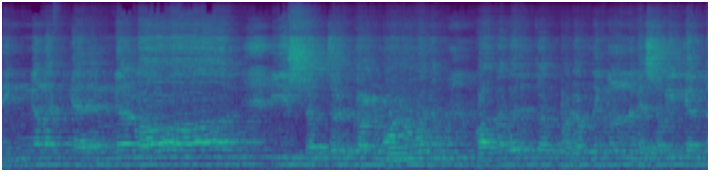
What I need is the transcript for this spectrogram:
നിങ്ങളെ കരങ്ങളാൽ ഈ ശത്രുക്കൾ മുഴുവനും വകവരുത്തപ്പെടും. നിങ്ങൾ വിഷമിക്കണ്ട.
